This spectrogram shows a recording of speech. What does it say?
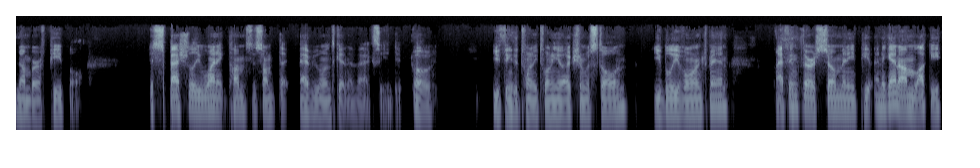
number of people, especially when it comes to something everyone's getting a vaccine. Oh, you think the 2020 election was stolen? You believe Orange Man? I think there are so many people. And again, I'm lucky.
